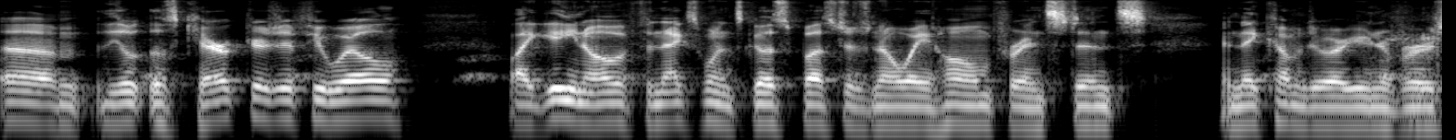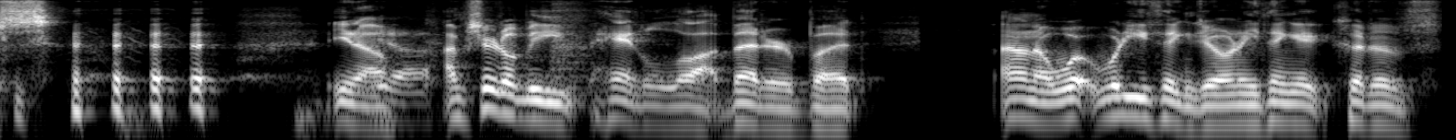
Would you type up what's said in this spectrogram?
um, the, those characters, if you will. Like you know, if the next one's Ghostbusters No Way Home, for instance, and they come to our universe, you know, Yeah. I'm sure it'll be handled a lot better. But I don't know. What What do you think, Joe? Anything it could have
